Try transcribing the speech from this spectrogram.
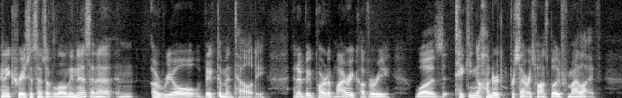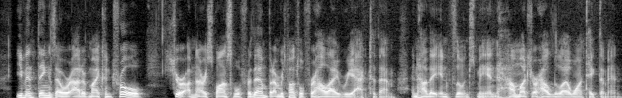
And it creates a sense of loneliness and a, and a real victim mentality. And a big part of my recovery was taking 100% responsibility for my life. Even things that were out of my control, sure, I'm not responsible for them, but I'm responsible for how I react to them and how they influence me and how much or how little I want to take them in.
